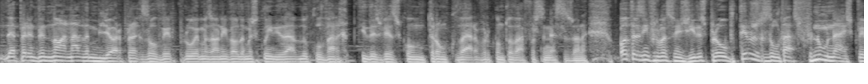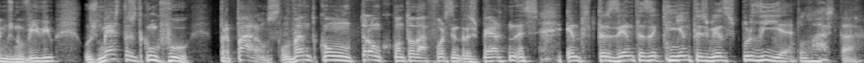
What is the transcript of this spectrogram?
aparentemente não há nada melhor para resolver problemas ao nível da masculinidade do que levar repetidas vezes com um tronco de árvore com toda a força nessa zona. Outras informações giras para obter os resultados fenomenais que vemos no vídeo, os mestres de Kung Fu preparam-se levando com um tronco com toda a força entre as pernas entre 300 a 500 vezes por dia. Lá está.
